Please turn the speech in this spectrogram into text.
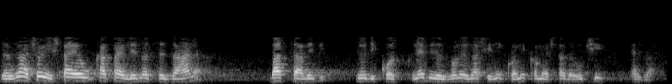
Da zna čovjek šta je, kakva je vrijednost sezana, bacali bi ljudi kocku. Ne bi dozvolio, znači, niko, nikome šta da uči, ne znači.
